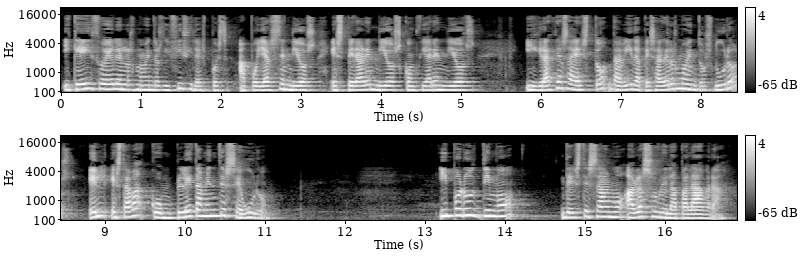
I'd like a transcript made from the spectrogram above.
¿Y qué hizo él en los momentos difíciles? Pues apoyarse en Dios, esperar en Dios, confiar en Dios. Y gracias a esto, David, a pesar de los momentos duros, él estaba completamente seguro. Y por último, de este salmo habla sobre la palabra.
